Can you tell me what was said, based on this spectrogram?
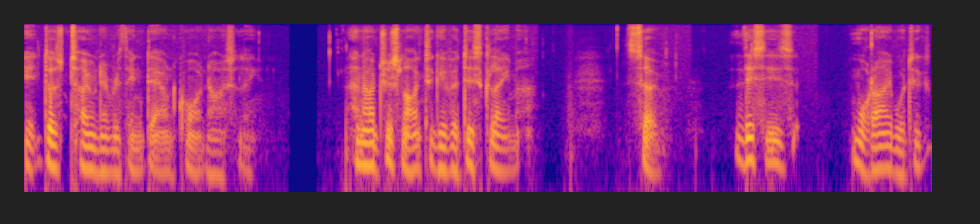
it does tone everything down quite nicely. And I'd just like to give a disclaimer. So, this is what I would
